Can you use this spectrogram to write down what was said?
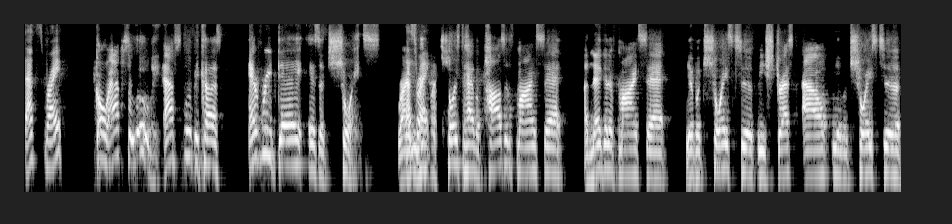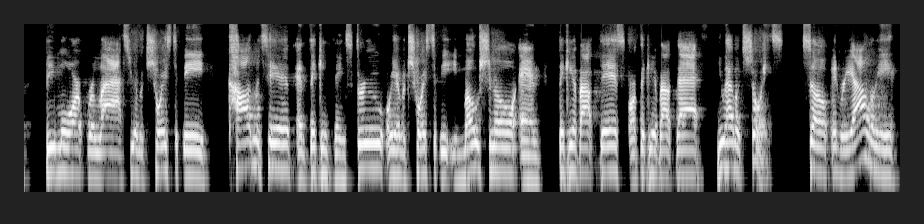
That's right. Oh, absolutely. Absolutely. Because every day is a choice, right? That's you right. have a choice to have a positive mindset, a negative mindset. You have a choice to be stressed out. You have a choice to be more relaxed. You have a choice to be cognitive and thinking things through, or you have a choice to be emotional and thinking about this or thinking about that. You have a choice. So, in reality,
